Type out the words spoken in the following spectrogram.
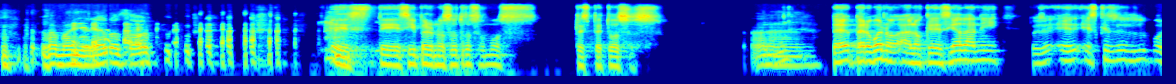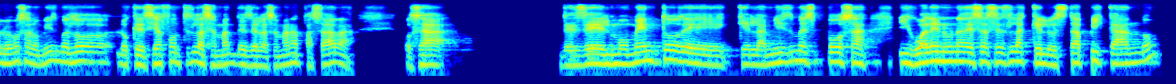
La mayoría lo son. Este, sí, pero nosotros somos respetuosos. Ah. Pero, bueno, a lo que decía Dani, pues e, es, que volvemos a lo mismo, es lo, lo que decía Fontes la semana, desde la semana pasada. O sea, desde el momento de que la misma esposa, igual en una de esas es la que lo está picando,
